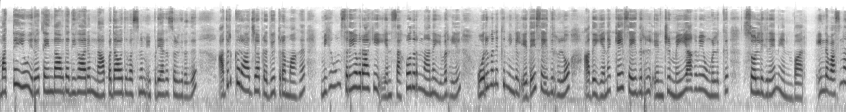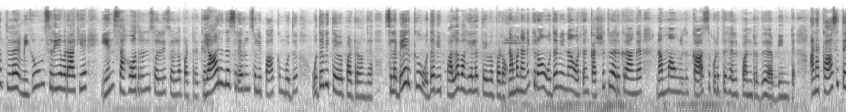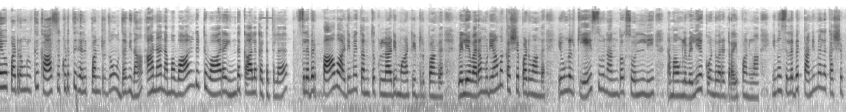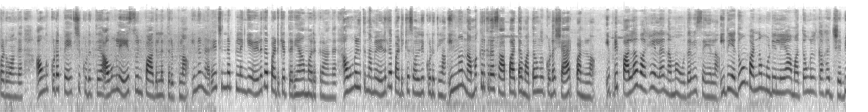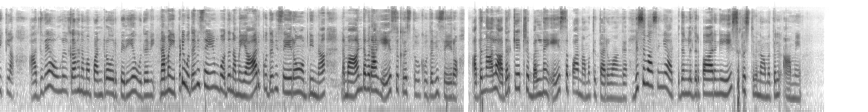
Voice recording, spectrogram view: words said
மத்தேயு இருபத்தைந்தாவது அதிகாரம் நாற்பதாவது வசனம் இப்படியாக சொல்கிறது அதற்கு ராஜா பிரதியுத்தரமாக மிகவும் சிறியவராகிய என் சகோதரனான இவர்களில் ஒருவனுக்கு நீங்கள் எதை செய்தீர்களோ அதை எனக்கே செய்தீர்கள் என்று மெய்யாகவே உங்களுக்கு சொல்லுகிறேன் என்பார். இந்த வசனத்துல மிகவும் சிறியவராகிய என் சகோதரன் சொல்லி சொல்லப்பட்டிருக்கு. யார் இந்த சிறியவர்னு சொல்லி பார்க்கும்போது உதவி தேவைப்படுறவங்க. சில பேருக்கு உதவி பல வகையில தேவைப்படும். நம்ம நினைக்கிறோம் உதவினா ஒருத்தன் கஷ்டத்துல இருக்கிறாங்க நம்ம அவங்களுக்கு காசு கொடுத்து ஹெல்ப் பண்றது அப்படின்ட்டு. ஆனா காசு தேவைப்படுறவங்களுக்கு காசு கொடுத்து ஹெல்ப் பண்றதும் உதவிதான். ஆனா நம்ம வாழ்ந்துட்டு வார இந்த காலகட்டத்துல சில பேர் பாவ அடிமைத்தனத்துக்குள்ளாடி மாட்டிட்டு இருப்பாங்க. வெளியே வர முடியாம கஷ்டப்படுவாங்க. இவங்களுக்கு இயேசு அன்பை சொல்லி நம்ம அவங்கள வெளியே கொண்டு வர ட்ரை பண்ணலாம். இன்னும் சில பேர் தனிமையில் கஷ்டப்படுவாங்க. அவங்க கூட பேச்சு கொடுத்து அவங்கள இயேசுவின் பாதையில் திருப்பலாம். இன்னும் நிறைய சின்ன பிள்ளைங்க எழுத படிக்க தெரியாமல் இருக்கிறாங்க. அவங்களுக்கு நம்ம எழுத படிக்க சொல்லி கொடுக்கலாம். இன்னும் நமக்கு இருக்கிற சாப்பாட்டை மற்றவங்க கூட ஷேர் பண்ணலாம். இப்படி பல வகையில் நம்ம உதவி செய்யலாம். இது எதுவும் பண்ண முடியலையா? மற்றவங்களுக்காக ஜெபிக்கலாம். அதுவே அவங்களுக்காக நம்ம பண்ணுற ஒரு பெரிய உதவி. நம்ம இப்படி உதவி செய்யும் போது நம்ம யாருக்கு உதவி செய்கிறோம் அப்படின்னா நம்ம ஆண்டவராக இயேசு கிறிஸ்துவுக்கு உதவி செய்கிறோம் அதனால அதற்கேற்ற பலனை ஏசப்பா நமக்கு தருவாங்க. விசுவாசிங்க அற்புதங்களை எதிர்பாருங்க. இயேசு கிறிஸ்துவின் நாமத்தில் ஆமேன்.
